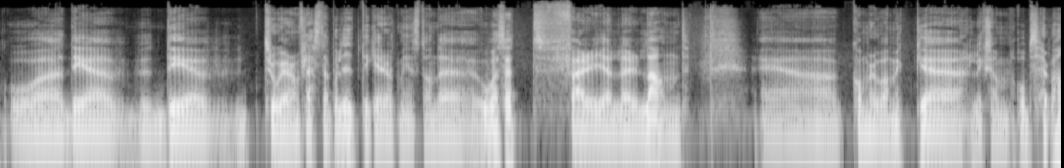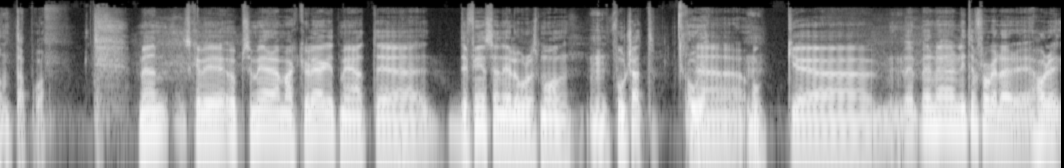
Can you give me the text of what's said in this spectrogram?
Och det, det tror jag de flesta politiker åtminstone oavsett färg eller land eh, kommer att vara mycket liksom, observanta på. Men ska vi uppsummera makroläget med att eh, det finns en del orosmoln fortsatt? Oh ja. Eh, och, eh, men en liten fråga där. Har det,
